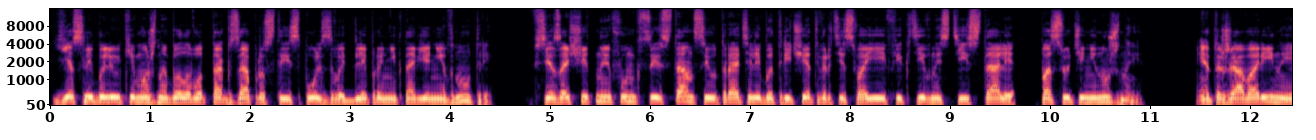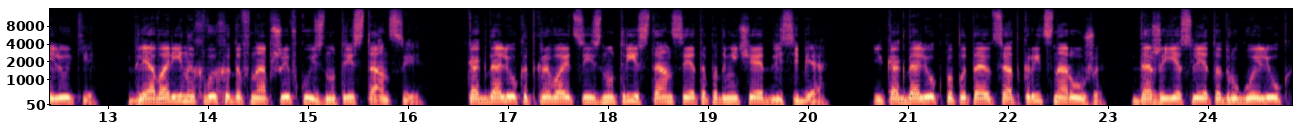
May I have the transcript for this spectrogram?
Если бы люки можно было вот так запросто использовать для проникновения внутрь, все защитные функции станции утратили бы три четверти своей эффективности и стали, по сути, не нужны. Это же аварийные люки. Для аварийных выходов на обшивку изнутри станции. Когда люк открывается изнутри, станция это подмечает для себя. И когда люк попытаются открыть снаружи, даже если это другой люк,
